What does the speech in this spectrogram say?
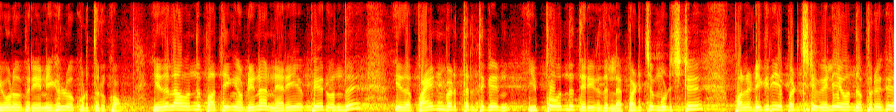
இவ்வளோ பெரிய நிகழ்வை கொடுத்துருக்கோம். இதெல்லாம் வந்து பார்த்திங்க அப்படின்னா நிறைய பேர் வந்து இதை பயன்படுத்துறதுக்கு இப்போ வந்து தெரியறதில்ல. படித்து முடிச்சுட்டு பல டிகிரியை படிச்சுட்டு வெளியே வந்த பிறகு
